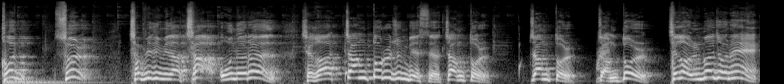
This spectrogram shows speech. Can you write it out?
건술 차피디입니다. 자, 오늘은 제가 짱돌을 준비했어요. 짱돌. 짱돌, 짱돌. 제가 얼마 전에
